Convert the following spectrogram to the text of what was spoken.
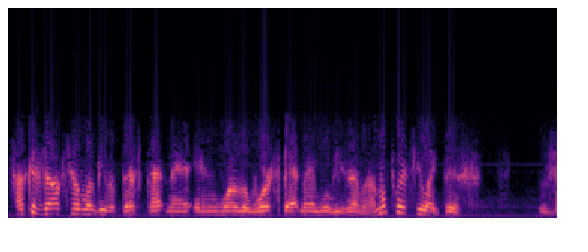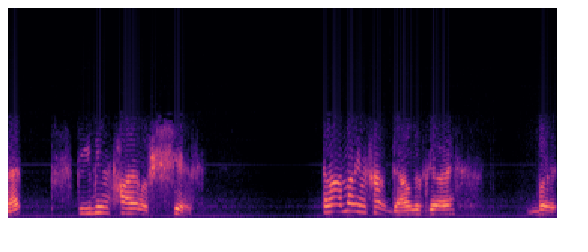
How could Val Kilmer be the best Batman in one of the worst Batman movies ever? I'm gonna put it to you like this: that steaming pile of shit. And I'm not even trying to down this guy, but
